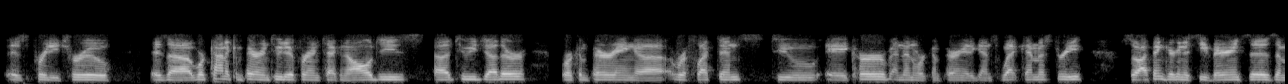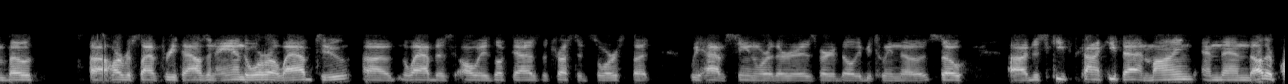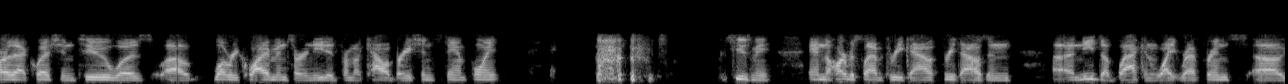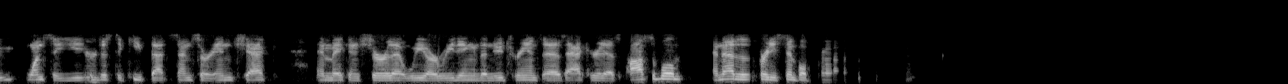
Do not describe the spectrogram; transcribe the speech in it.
is pretty true. Is uh, we're kind of comparing two different technologies uh, to each other. We're comparing uh, reflectance to a curve, and then we're comparing it against wet chemistry. So I think you're going to see variances in both uh, Harvest Lab 3000 and or a lab too. Uh, the lab is always looked at as the trusted source, but we have seen where there is variability between those. So uh, just keep kind of keep that in mind. And then the other part of that question too was uh, what requirements are needed from a calibration standpoint. Excuse me. And the Harvest Lab 3000 uh, needs a black and white reference uh, once a year just to keep that sensor in check and making sure that we are reading the nutrients as accurate as possible. And that is a pretty simple process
